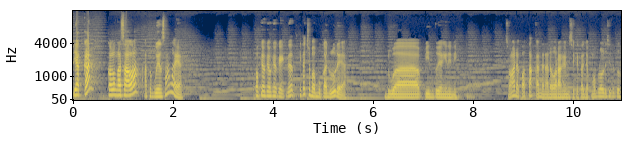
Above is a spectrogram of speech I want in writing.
Ya kan? Kalau nggak salah, atau gue yang salah ya? Oke, oke, oke, oke. Kita, kita coba buka dulu deh ya. Dua pintu yang ini nih. Soalnya ada kotak kan, dan ada orang yang bisa kita ajak ngobrol di situ tuh.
